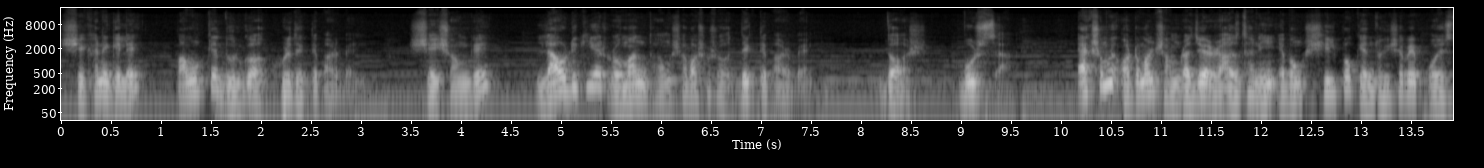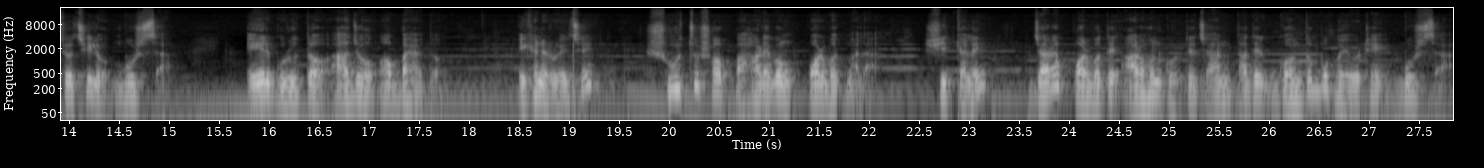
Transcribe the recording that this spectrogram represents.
সেখানে গেলে পামুক্কেল দুর্গ ঘুরে দেখতে পারবেন। সেই সঙ্গে লাউডিকিয়ার রোমান ধ্বংসাবশেষও দেখতে পারবেন। দশ, বুরসা। একসময় অটোমান সাম্রাজ্যের রাজধানী এবং শিল্প কেন্দ্র হিসেবে পরিচিত ছিল বুরসা। এর গুরুত্ব আজও অব্যাহত। এখানে রয়েছে সুউচ্চ সব পাহাড় এবং পর্বতমালা। শীতকালে যারা পর্বতে আরোহণ করতে চান, তাদের গন্তব্য হয়ে ওঠে বুরসা।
